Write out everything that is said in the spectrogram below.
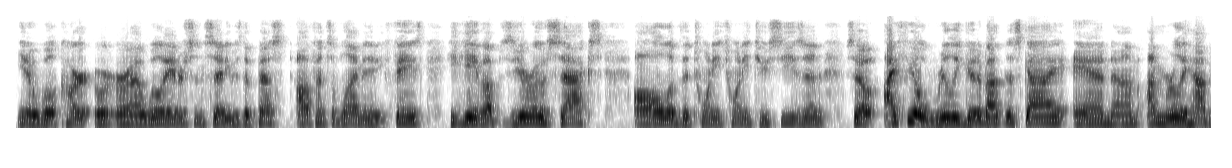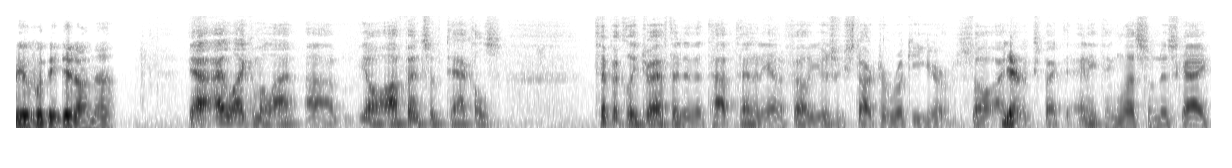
You know, Will Cart or, or uh, Will Anderson said he was the best offensive lineman that he faced. He gave up zero sacks all of the 2022 season. So I feel really good about this guy, and um, I'm really happy with what they did on that. Yeah, I like him a lot. Uh, you know, offensive tackles typically drafted in the top 10 in the NFL usually start their rookie year. So I Yeah. don't expect anything less from this guy.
